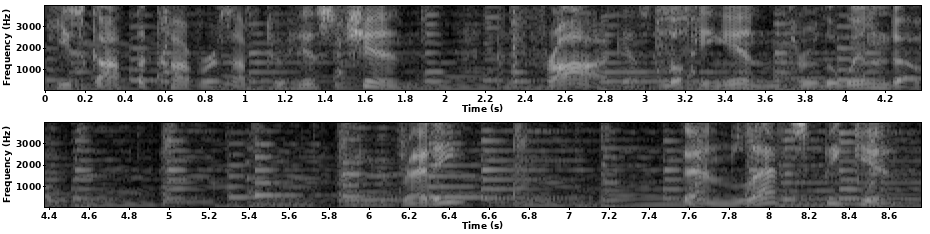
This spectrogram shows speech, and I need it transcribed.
He's got the covers up to his chin, and Frog is looking in through the window. Are you ready? Then let's begin.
